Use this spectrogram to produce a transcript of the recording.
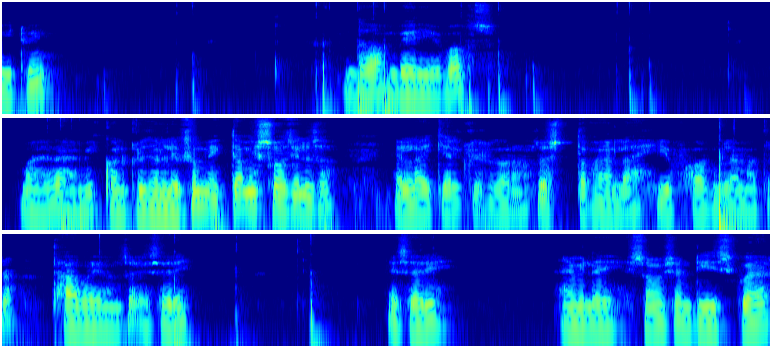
between the variables. भनेर हामी कन्क्लुजन लेख्छौँ। एकदमै सजिलो छ। यसलाई क्यालकुलेट गरौँ। जस्ट तपाईँहरूलाई यो फर्मुला मात्र थाहा भए हुन्छ। यसरी यसरी हामीलाई समेसन डी स्क्वायर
